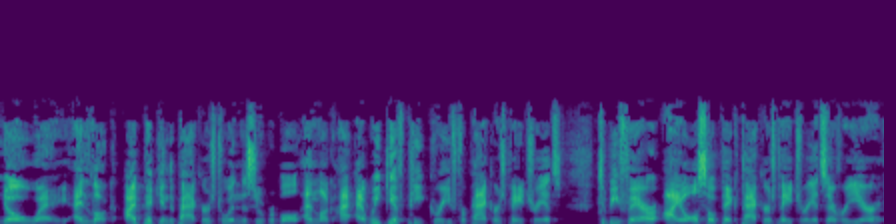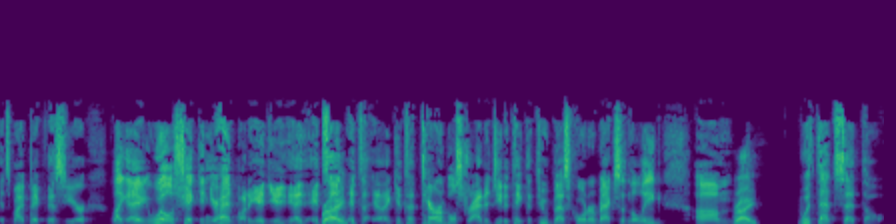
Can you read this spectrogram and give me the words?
no way. And look, I'm picking the Packers to win the Super Bowl. And look, I, I, we give Pete grief for Packers Patriots. To be fair, I also pick Packers Patriots every year. It's my pick this year. Like, hey, Will, shaking your head, buddy. It, it, it's right. A, it's like it's a terrible strategy to take the two best quarterbacks in the league. Um, right. With that said, though,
